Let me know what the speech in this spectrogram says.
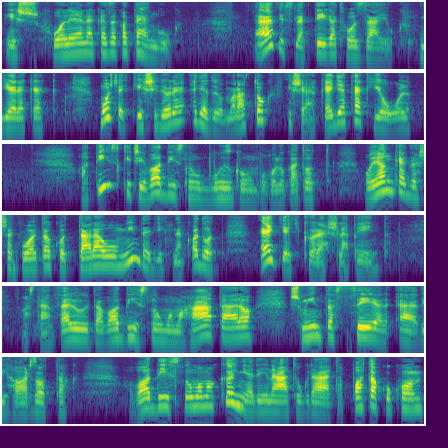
És hol élnek ezek a tenguk? Elviszlek téged hozzájuk, gyerekek. Most egy kis időre egyedül maradtok, viselkedjetek jól. A tíz kicsi vaddisznó buzgón bólogatott. Olyan kedvesek voltak, hogy Tarao mindegyiknek adott egy-egy köles lepényt. Aztán felült a vaddisznómama hátára, s mint a szél elviharzottak. A vaddisznómama könnyedén átugrált a patakokon,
